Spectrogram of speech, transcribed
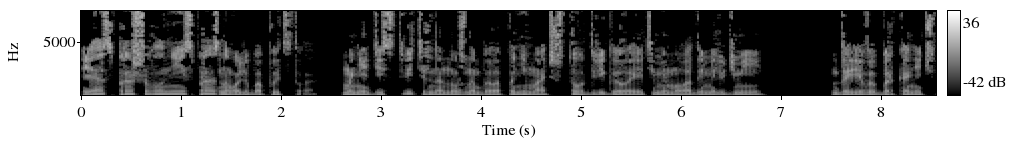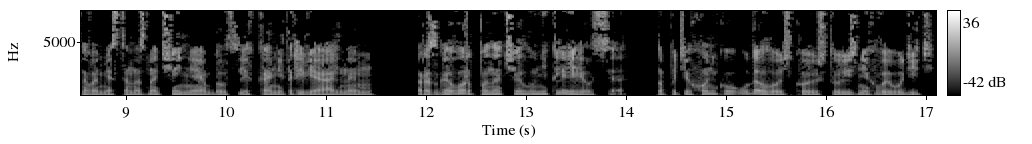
Я спрашивал не из праздного любопытства. Мне действительно нужно было понимать, что двигало этими молодыми людьми. Да и выбор конечного места назначения был слегка нетривиальным. Разговор поначалу не клеился, но потихоньку удалось кое-что из них выудить,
